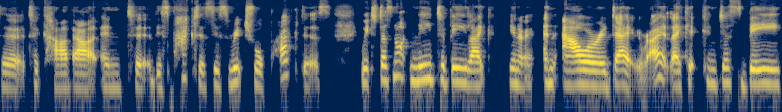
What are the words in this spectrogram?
to, to carve out and to this practice, this ritual practice, which does not need to be like, you know, an hour a day, right? Like it can just be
